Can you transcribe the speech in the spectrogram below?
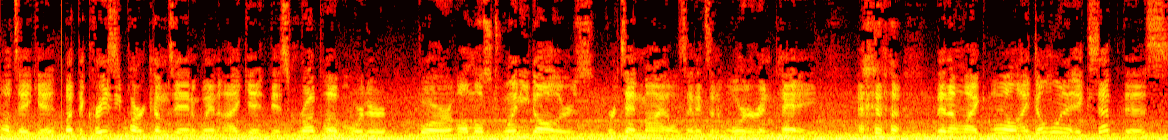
I'll take it. But the crazy part comes in when I get this Grubhub order for almost $20 for 10 miles and it's an order and pay. And then I'm like, oh, well, I don't want to accept this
